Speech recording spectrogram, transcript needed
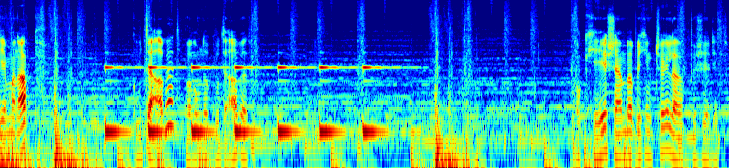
Wir ab. Gute Arbeit? Warum nur gute Arbeit? Okay, scheinbar habe ich einen Trailer beschädigt.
